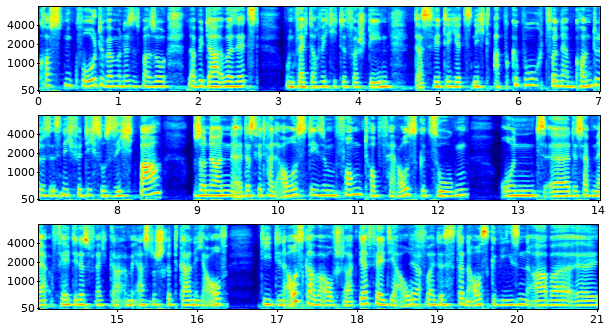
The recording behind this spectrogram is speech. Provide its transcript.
Kostenquote, wenn man das jetzt mal so lapidar übersetzt. Und vielleicht auch wichtig zu verstehen, das wird dir jetzt nicht abgebucht von deinem Konto, das ist nicht für dich so sichtbar, sondern äh, das wird halt aus diesem Fondtopf herausgezogen. Und äh, deshalb fällt dir das vielleicht gar, im ersten Schritt gar nicht auf. Die, den Ausgabeaufschlag, der fällt dir auf, ja. weil das ist dann ausgewiesen, aber äh,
